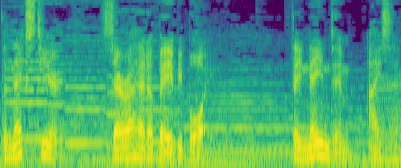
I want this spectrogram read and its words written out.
the next year, Sarah had a baby boy. They named him Isaac.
